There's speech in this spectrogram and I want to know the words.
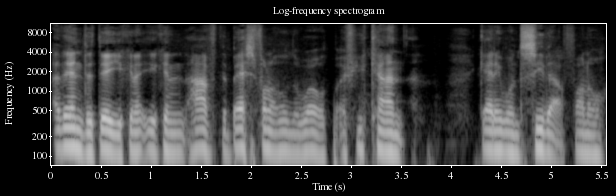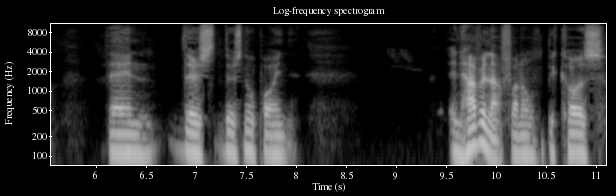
at the end of the day, you can you can have the best funnel in the world, but if you can't get anyone to see that funnel, then there's there's no point in having that funnel because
